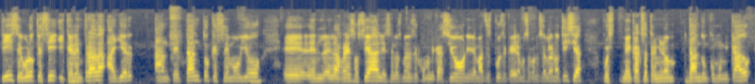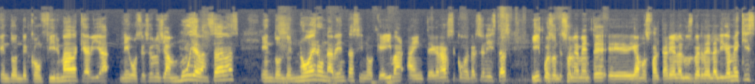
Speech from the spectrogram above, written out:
Sí, seguro que sí. Y que de entrada ayer, ante tanto que se movió eh, en, en las redes sociales, en los medios de comunicación y demás, después de que diéramos a conocer la noticia, pues Necaxa terminó dando un comunicado en donde confirmaba que había negociaciones ya muy avanzadas, en donde no era una venta, sino que iban a integrarse como inversionistas y pues donde solamente, eh, digamos, faltaría la luz verde de la Liga MX,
